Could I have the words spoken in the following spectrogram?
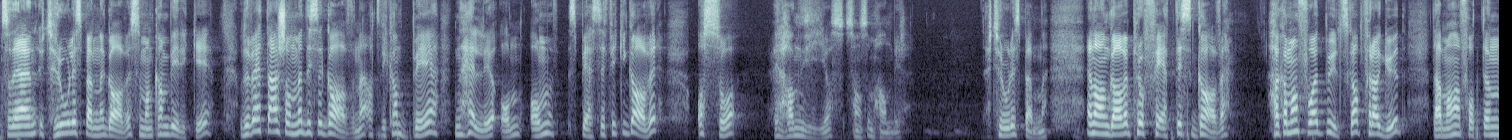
Så Det er en utrolig spennende gave som man kan virke i. Og du vet Det er sånn med disse gavene at vi kan be Den hellige ånd om spesifikke gaver, og så vil han gi oss sånn som han vil. Utrolig spennende. En annen gave profetisk gave. Her kan man få et budskap fra Gud der man har fått en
